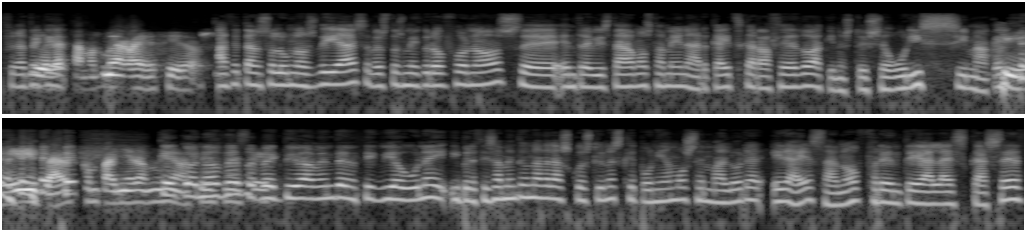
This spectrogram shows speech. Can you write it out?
fíjate que estamos muy agradecidos. Hace tan solo unos días en estos micrófonos eh, entrevistábamos también a Arcaiz Carracedo, a quien estoy segurísima que, compañero mío, que conoces efectivamente en Zigbio Gune, y precisamente una de las cuestiones que poníamos en valor era esa, ¿no? Frente a la escasez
